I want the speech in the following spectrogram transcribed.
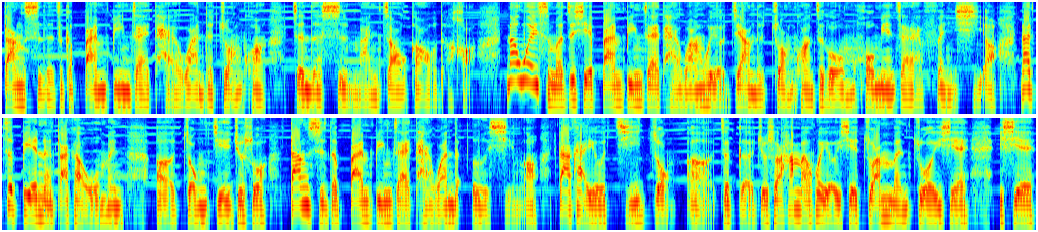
当时的这个班兵在台湾的状况真的是蛮糟糕的哈。那为什么这些班兵在台湾会有这样的状况？这个我们后面再来分析啊。那这边呢，大概我们呃总结就说，当时的班兵在台湾的恶行哦，大概有几种呃，这个就说他们会有一些专门做一些一些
